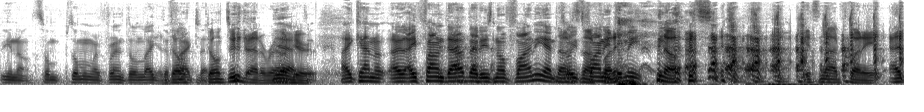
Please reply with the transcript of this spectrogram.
you know, some some of my friends don't like the Don't fact that don't do that around yeah, here. I kind of I, I found out that it's not funny, and No, so it's it's, funny, funny. to me. no, it's, it's not funny. Uh,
